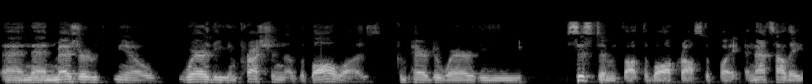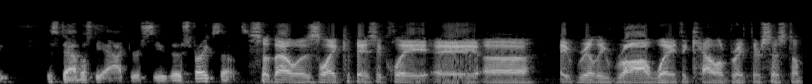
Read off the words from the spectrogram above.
and then measure, you know, where the impression of the ball was compared to where the system thought the ball crossed the plate. And that's how they established the accuracy of those strike zones. So that was like basically a, uh, a really raw way to calibrate their system.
